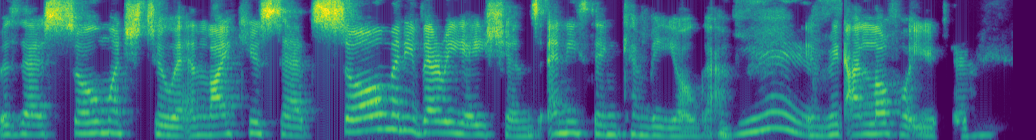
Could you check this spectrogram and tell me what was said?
but there's so much to it. And like you said, so many variations. Anything can be yoga. Yes. Really, I love what you do.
